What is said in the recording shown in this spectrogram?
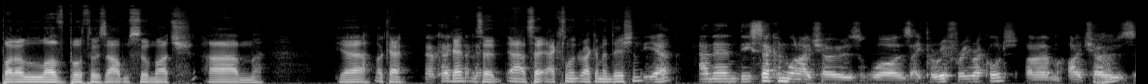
but I love both those albums so much. Um, yeah, okay, Okay, okay. okay. That's a that's an excellent recommendation. Yeah. And then the second one I chose was a Periphery record. Um, I chose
